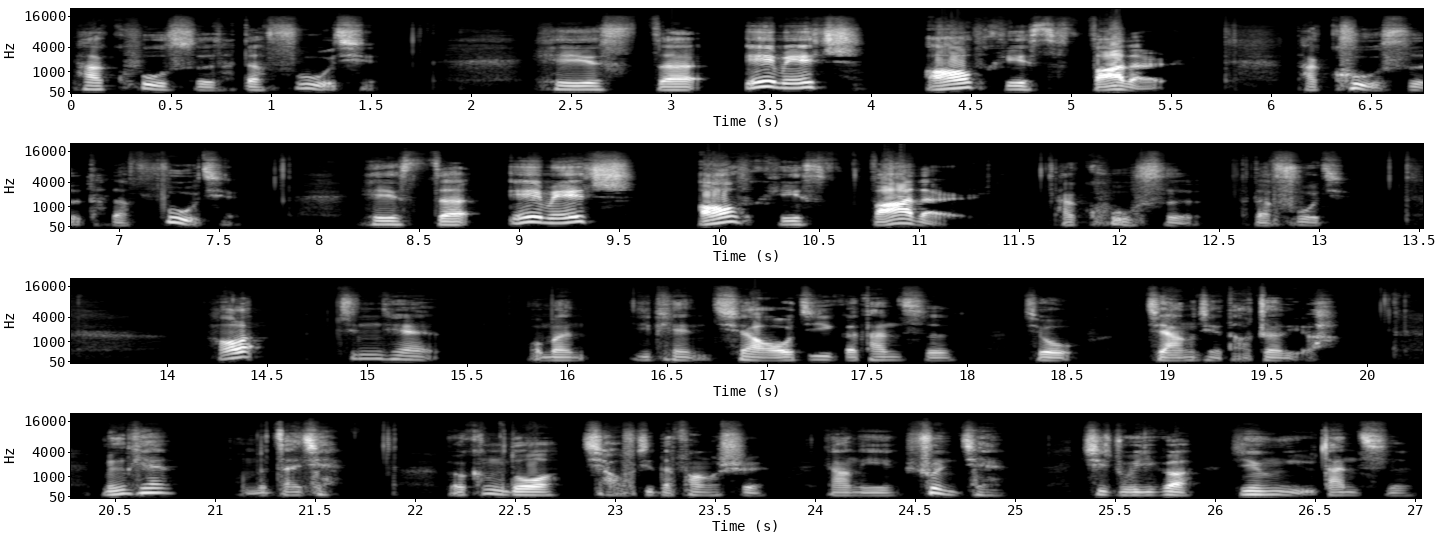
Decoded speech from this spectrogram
他酷似他的父亲。He's the image of his father. 他酷似他的父亲。He's the image of his father. 他酷似 的父亲。好了，今天我们一天巧记一个单词就讲解到这里了。明天我们再见，有更多巧记的方式，让你瞬间记住一个英语单词，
